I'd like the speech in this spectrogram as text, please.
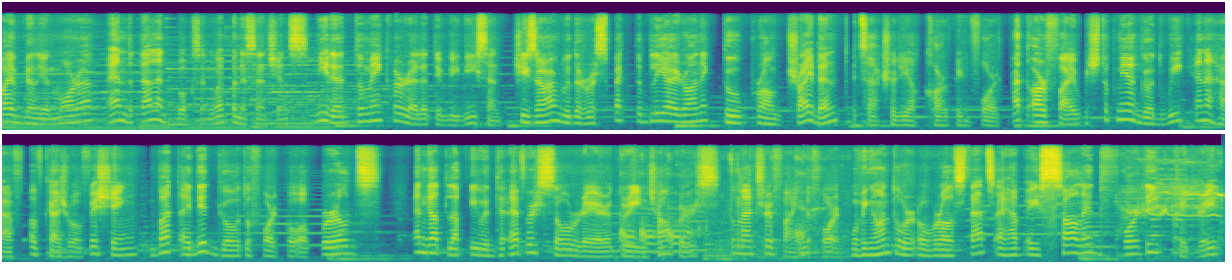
5 million Mora, and the talent books and weapon ascensions needed to make her relatively decent. She's armed with a respectably ironic two-pronged trident, it's actually a carving fork, at R5 which took me a good week and a half of casual fishing, but I did go to 4 co-op worlds, and got lucky with the ever so rare green chonkers to max refine the fort. Moving on to her overall stats, I have a solid 40 crit rate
